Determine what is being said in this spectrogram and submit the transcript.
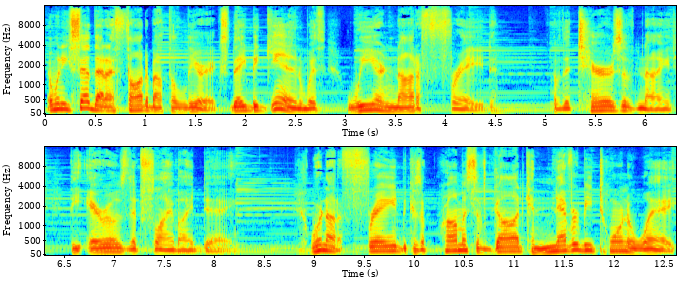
And when he said that, I thought about the lyrics. They begin with, We are not afraid of the terrors of night, the arrows that fly by day. We're not afraid because a promise of God can never be torn away.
